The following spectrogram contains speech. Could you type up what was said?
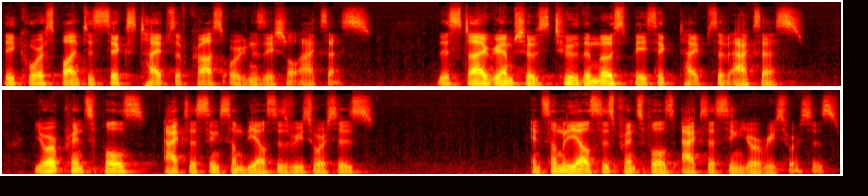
they correspond to six types of cross-organizational access. This diagram shows two of the most basic types of access. Your principals accessing somebody else's resources, and somebody else's principals accessing your resources.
